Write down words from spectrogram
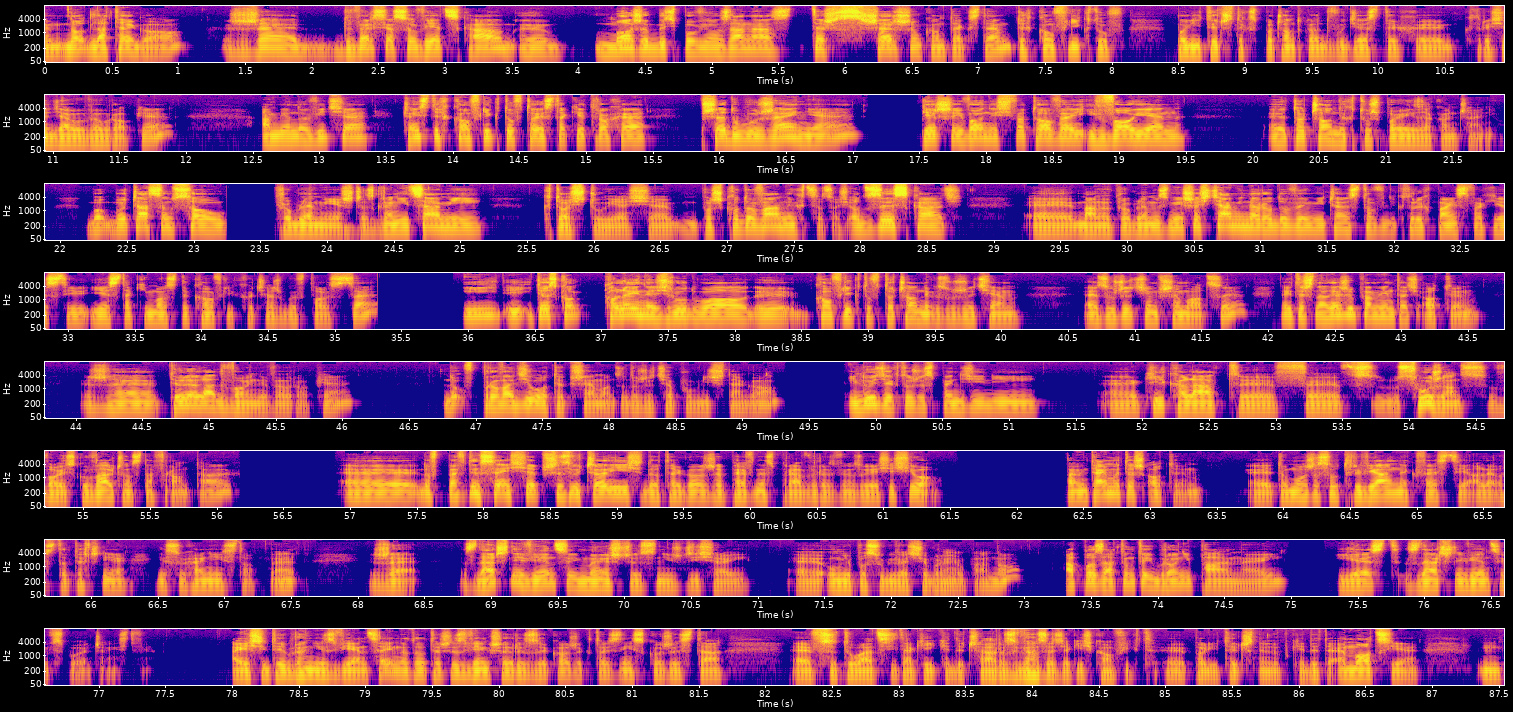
No, dlatego, że dywersja sowiecka y, może być powiązana z, też z szerszym kontekstem tych konfliktów politycznych z początku lat dwudziestych, y, które się działy w Europie, a mianowicie część z tych konfliktów to jest takie trochę przedłużenie I wojny światowej i wojen toczonych tuż po jej zakończeniu. Bo, bo czasem są problemy jeszcze z granicami, ktoś czuje się poszkodowany, chce coś odzyskać, E, mamy problemy z mniejszościami narodowymi, często w niektórych państwach jest, jest taki mocny konflikt, chociażby w Polsce. I, i to jest ko kolejne źródło y, konfliktów toczonych z użyciem, e, z użyciem przemocy. No i też należy pamiętać o tym, że tyle lat wojny w Europie no, wprowadziło tę przemoc do życia publicznego i ludzie, którzy spędzili e, kilka lat w, w, służąc w wojsku, walcząc na frontach, E, no w pewnym sensie przyzwyczaili się do tego, że pewne sprawy rozwiązuje się siłą. Pamiętajmy też o tym, e, to może są trywialne kwestie, ale ostatecznie niesłychanie istotne, że znacznie więcej mężczyzn niż dzisiaj e, umie posługiwać się bronią palną, a poza tym tej broni palnej jest znacznie więcej w społeczeństwie. A jeśli tej broni jest więcej, no to też jest większe ryzyko, że ktoś z niej skorzysta E, w sytuacji takiej, kiedy trzeba rozwiązać jakiś konflikt e, polityczny lub kiedy te emocje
